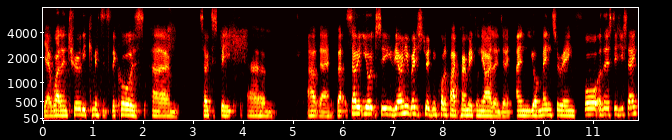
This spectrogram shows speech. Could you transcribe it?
yeah, well and truly committed to the cause, um, so to speak, um, out there. But so you're so you're the only registered and qualified paramedic on the island, uh, and you're mentoring four others. Did you say?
